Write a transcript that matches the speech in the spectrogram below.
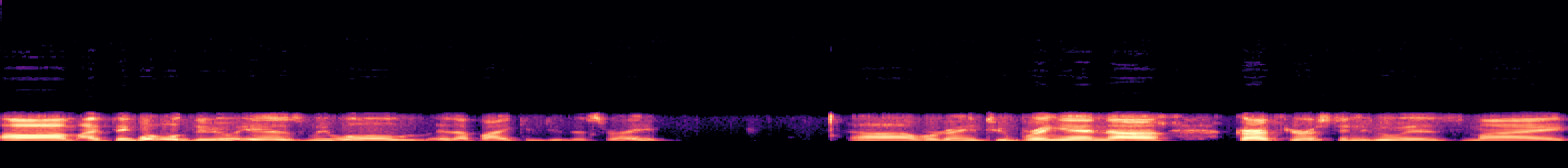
Um, I think what we'll do is we will, and if I can do this right, uh, we're going to bring in uh, Garth Gersten, who is my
